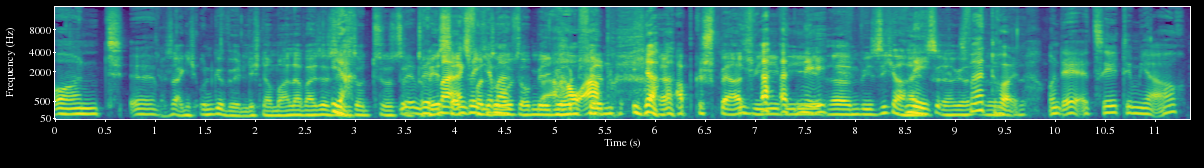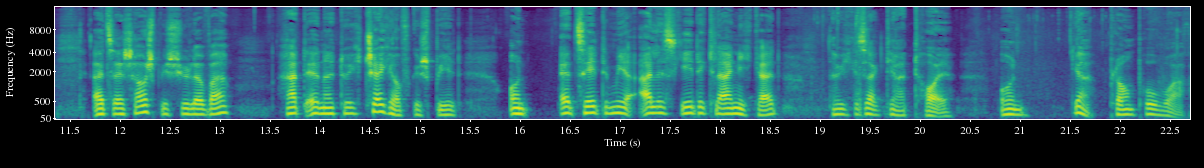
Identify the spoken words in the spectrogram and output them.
Und, äh, das ist eigentlich ungewöhnlich. Normalerweise sind ja, so, so, so Drehsets von so, so Millionenfilmen ja. äh, abgesperrt wie, ja, wie, nee. äh, wie Sicherheits. Nee, es war äh, toll. Und er erzählte mir auch, als er Schauspielschüler war, hat er natürlich Tschechow gespielt und erzählte mir alles, jede Kleinigkeit. Da habe ich gesagt, ja toll. Und ja, Plan pour voir.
